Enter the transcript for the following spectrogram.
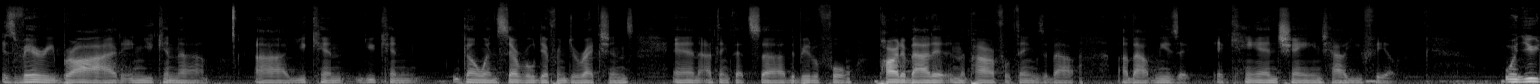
is very broad, and you can uh, uh, you can you can go in several different directions. And I think that's uh, the beautiful part about it, and the powerful things about about music. It can change how you feel. when you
